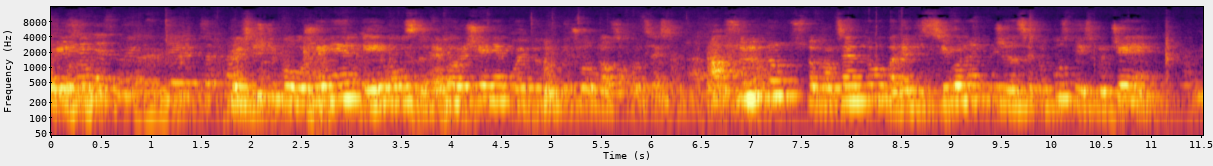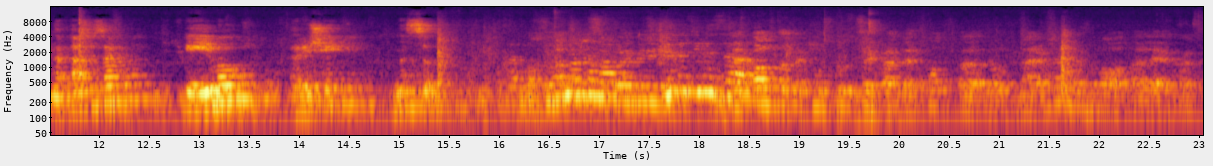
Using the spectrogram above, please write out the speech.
които е включило този процес. Абсолютно 100% бъдете сигурни, че да се допусне изключение на тази заповед е имало решение на съд. Считате ли за Законната конструкция, която е под Делфинария, между новата алея, която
